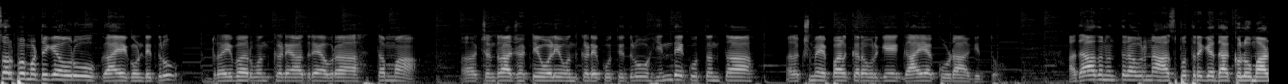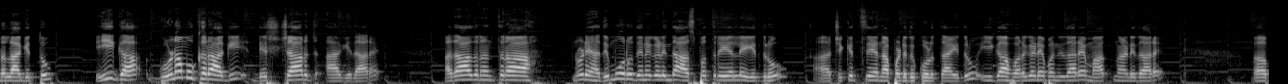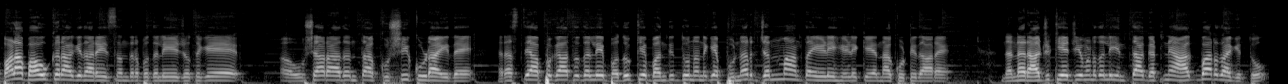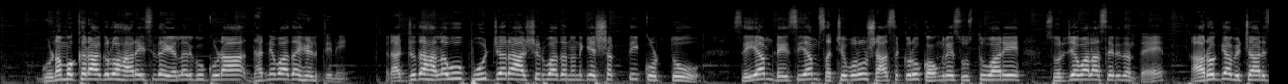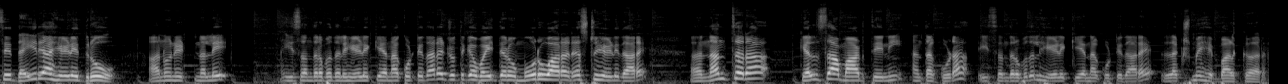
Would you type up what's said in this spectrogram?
ಸ್ವಲ್ಪ ಮಟ್ಟಿಗೆ ಅವರು ಗಾಯಗೊಂಡಿದ್ದರು ಡ್ರೈವರ್ ಒಂದು ಕಡೆ ಆದರೆ ಅವರ ತಮ್ಮ ಚಂದ್ರಾಜ್ ಹಟ್ಟಿಹೊಳಿ ಒಂದು ಕಡೆ ಕೂತಿದ್ರು. ಹಿಂದೆ ಕೂತಂಥ ಲಕ್ಷ್ಮೀ ಹೆಬ್ಬಾಳ್ಕರ್ ಅವರಿಗೆ ಗಾಯ ಕೂಡ ಆಗಿತ್ತು. ಅದಾದ ನಂತರ ಅವರನ್ನು ಆಸ್ಪತ್ರೆಗೆ ದಾಖಲು ಮಾಡಲಾಗಿತ್ತು. ಈಗ ಗುಣಮುಖರಾಗಿ ಡಿಸ್ಚಾರ್ಜ್ ಆಗಿದ್ದಾರೆ. ಅದಾದ ನಂತರ ನೋಡಿ ಹದಿಮೂರು ದಿನಗಳಿಂದ ಆಸ್ಪತ್ರೆಯಲ್ಲೇ ಇದ್ದರು ಚಿಕಿತ್ಸೆಯನ್ನು ಪಡೆದುಕೊಳ್ತಾ ಇದ್ದರು ಈಗ ಹೊರಗಡೆ ಬಂದಿದ್ದಾರೆ, ಮಾತನಾಡಿದ್ದಾರೆ. ಭಾಳ ಭಾವುಕರಾಗಿದ್ದಾರೆ ಈ ಸಂದರ್ಭದಲ್ಲಿ. ಜೊತೆಗೆ ಹುಷಾರಾದಂಥ ಖುಷಿ ಕೂಡ ಇದೆ. ರಸ್ತೆ ಅಪಘಾತದಲ್ಲಿ ಬದುಕಿ ಬಂದಿದ್ದು ನನಗೆ ಪುನರ್ಜನ್ಮ ಅಂತ ಹೇಳಿ ಹೇಳಿಕೆಯನ್ನು ಕೊಟ್ಟಿದ್ದಾರೆ. ನನ್ನ ರಾಜಕೀಯ ಜೀವನದಲ್ಲಿ ಇಂಥ ಘಟನೆ ಆಗಬಾರ್ದಾಗಿತ್ತು. ಗುಣಮುಖರಾಗಲು ಹಾರೈಸಿದ ಎಲ್ಲರಿಗೂ ಕೂಡ ಧನ್ಯವಾದ ಹೇಳ್ತೀನಿ. ರಾಜ್ಯದ ಹಲವು ಪೂಜ್ಯರ ಆಶೀರ್ವಾದ ನನಗೆ ಶಕ್ತಿ ಕೊಡ್ತು. ಸಿಎಂ, ಡಿಸಿಎಂ ಸಚಿವರು, ಶಾಸಕರು, ಕಾಂಗ್ರೆಸ್ ಉಸ್ತುವಾರಿ ಸುರ್ಜೇವಾಲಾ ಸೇರಿದಂತೆ ಆರೋಗ್ಯ ವಿಚಾರಿಸಿ ಧೈರ್ಯ ಹೇಳಿದ್ರು. ಅನ್ನೋ ನಿಟ್ಟಿನಲ್ಲಿ ಈ ಸಂದರ್ಭದಲ್ಲಿ ಹೇಳಿಕೆಯನ್ನು ಕೊಟ್ಟಿದ್ದಾರೆ. ಜೊತೆಗೆ ವೈದ್ಯರು ಮೂರು ವಾರ ರೆಸ್ಟ್ ಹೇಳಿದ್ದಾರೆ. ನಂತರ ಕೆಲಸ ಮಾಡ್ತೀನಿ ಅಂತ ಕೂಡ ಈ ಸಂದರ್ಭದಲ್ಲಿ ಹೇಳಿಕೆಯನ್ನು ಕೊಟ್ಟಿದ್ದಾರೆ ಲಕ್ಷ್ಮೀ ಹೆಬ್ಬಾಳ್ಕರ್.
